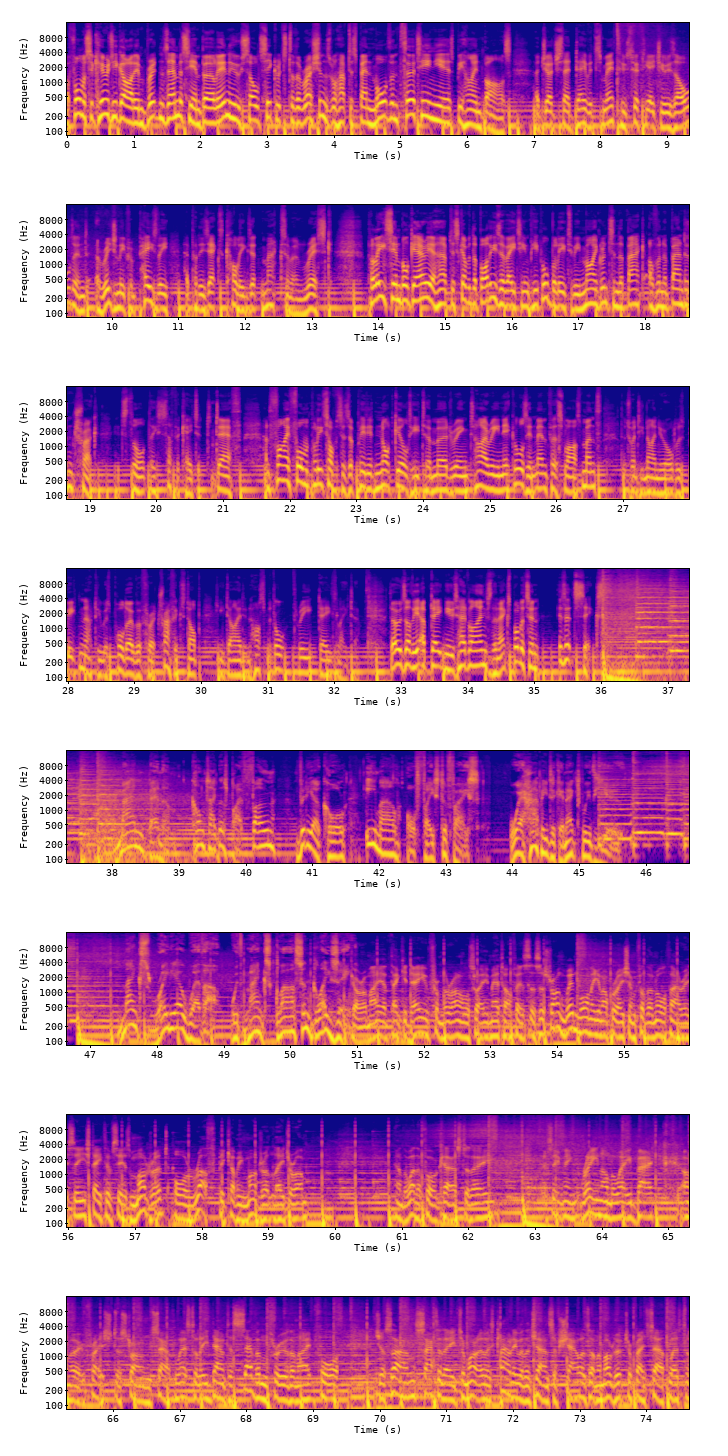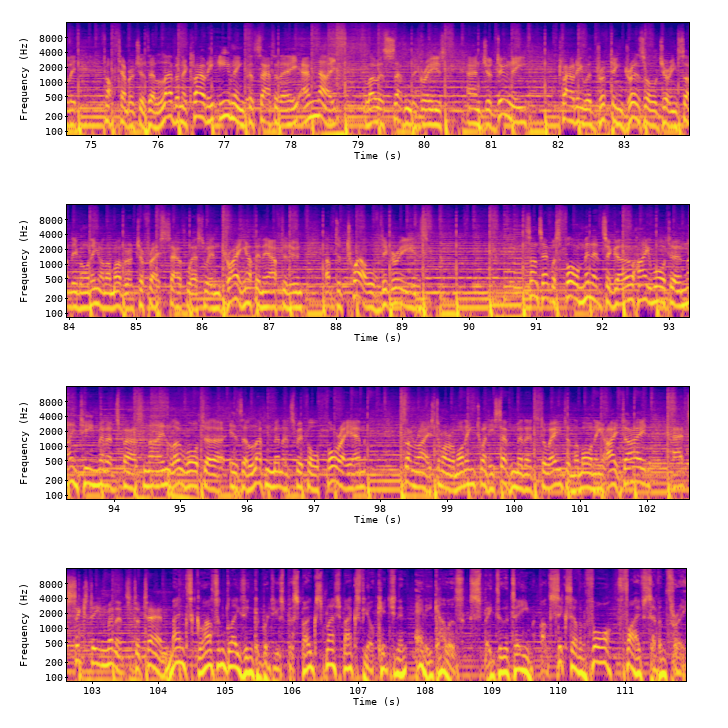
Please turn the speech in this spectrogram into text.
A former security guard in Britain's embassy in Berlin who sold secrets to the Russians will have to spend more than 13 years behind bars. A judge said David Smith, who's 58 years old and originally from Paisley, had put his ex colleagues at maximum risk. Police in Bulgaria have discovered the bodies of 18 people believed to be migrants in the back of an abandoned truck. It's thought they suffocated to death. And five former police officers have pleaded not guilty to murdering Tyree Nichols in Memphis last month. The 29 year old was beaten after he was pulled over for a traffic stop stop. He died in hospital three days later. Those are the update news headlines. The next bulletin is at 6. Mann Benham. Contact us by phone, video call, email, or face to face. We're happy to connect with you. Manx Radio Weather with Manx Glass and Glazing. Goromaya, thank you, Dave, from the Ronaldsway Met Office. There's a strong wind warning in operation for the North Sea. State of sea is moderate or rough, becoming moderate later on. And the weather forecast today this evening, rain on the way back oh, on a fresh to strong southwesterly, down to 7 through the night for Josan. Saturday tomorrow is cloudy with a chance of showers on a moderate to fresh southwesterly. Top temperatures 11. A cloudy evening for Saturday and night. Low is 7 degrees. And Jaduni, cloudy with drifting drizzle during Sunday morning on a moderate to fresh southwest wind. Drying up in the afternoon up to 12 degrees. Sunset was four minutes ago. High water 19 minutes past nine. Low water is 11 minutes before 4 a.m. Sunrise tomorrow morning, 27 minutes to 8 in the morning. High tide at 16 minutes to 10. Manx Glass and Glazing can produce bespoke splashbacks for your kitchen in any colours. Speak to the team on 674 573.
